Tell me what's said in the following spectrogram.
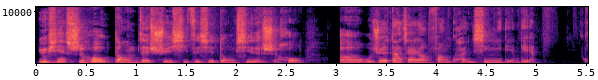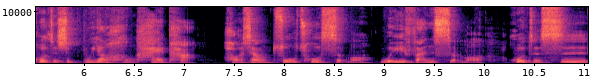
有些时候，当我们在学习这些东西的时候，呃，我觉得大家要放宽心一点点，或者是不要很害怕，好像做错什么、违反什么，或者是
